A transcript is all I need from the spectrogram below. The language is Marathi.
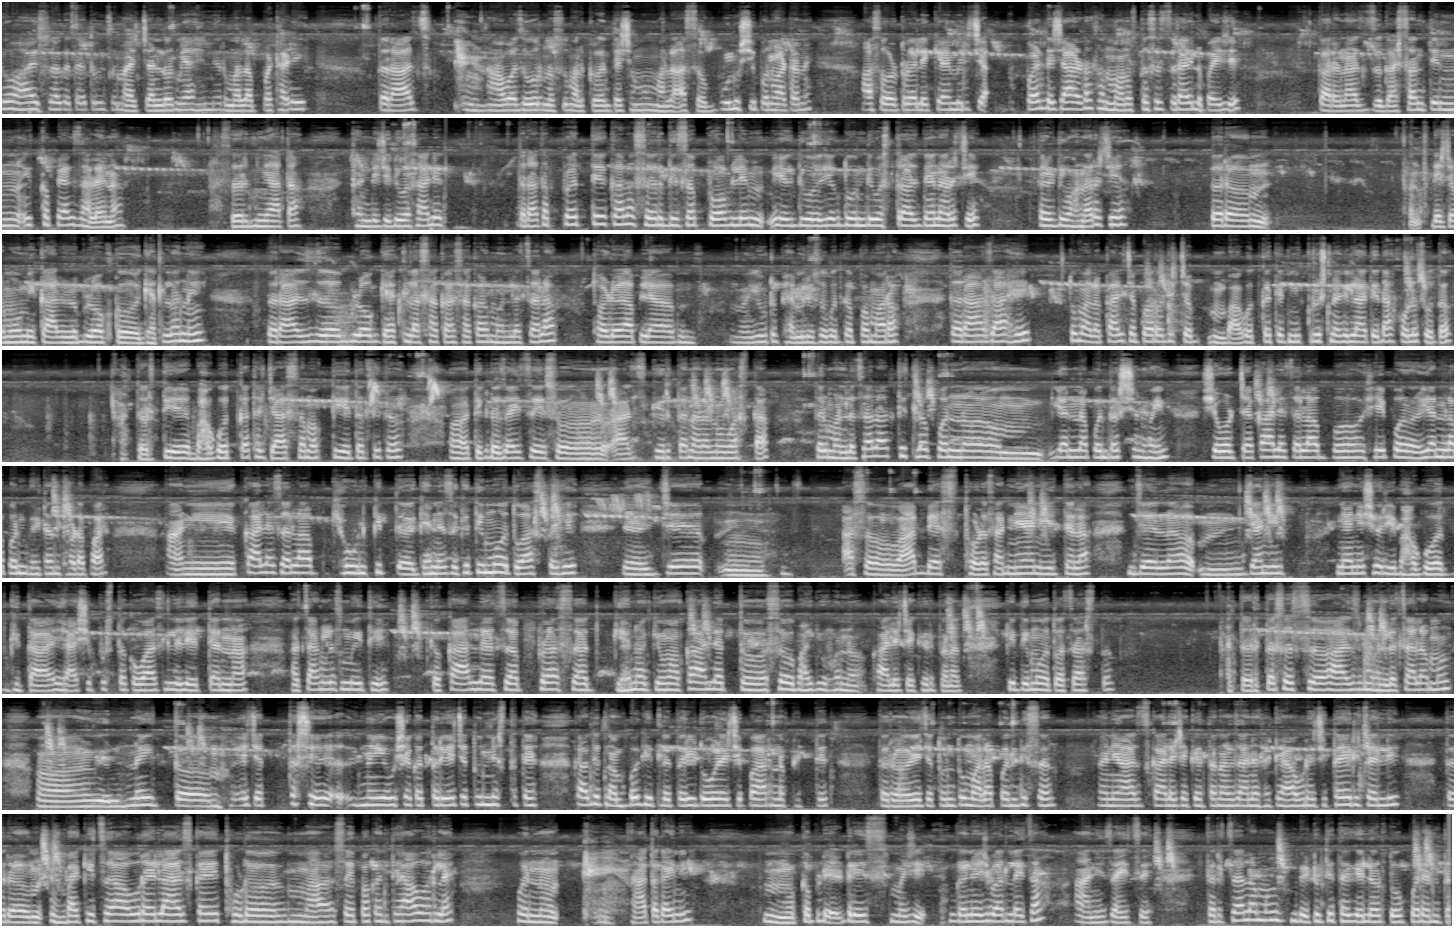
हॅलो हाय स्वागत आहे तुमचं माझ्या चॅनलवर मी आहे निर्मला पठाडे तर आज आवाजावर नसू मला कळण त्याच्यामुळे मला असं बोलूशी पण वाटा नाही. असं वाटू राहिलं कॅमेरीच्या पडद्याच्या आडात माणूस तसंच राहिलं पाहिजे. कारण आज घासांतीन इतका पॅक झाला आहे ना. सर्दीने आता थंडीचे दिवस आले तर आता प्रत्येकाला सर्दीचा प्रॉब्लेम एक दिवस एक दोन दिवस त्रास देणारचे सर्दी होणारचे तर त्याच्यामुळं मी काल ब्लॉग घेतला नाही. तर आज ब्लॉग घेतला सकाळ सकाळ म्हणलं चला थोड्या वेळ आपल्या यूट्यूब फॅमिलीसोबत गप्पा मारा. तर आज आहे तुम्हाला कालच्या परवाच्या भागवत कथेत मी कृष्णलीला ते दाखवलंच होतं. तर ते भागवत कथाची आज समाप्ती आहे तर तिथं तिकडं जायचं आहे स्व आज कीर्तनाला नऊ वाजता. तर म्हणलं चला तिथलं पण यांना पण दर्शन होईल शेवटच्या काल्याचा लाभ हे पण यांना पण भेटन थोडाफार. आणि काल्याचा लाभ घेऊन कित घेण्याचं किती महत्त्व असतं हे जे असं अभ्यास थोडासा ज्ञानी त्याला ज्याला ज्यांनी ज्ञानेश्वरी भागवत गीता हे अशी पुस्तकं वाचलेली आहेत. त्यांना चांगलंच माहिती आहे. काल्याचा प्रसाद घेणं किंवा काल्यात सहभागी होणं काल्याच्या कीर्तनात किती महत्त्वाचं असतं. तर तसंच आज म्हणलं चला मग नाही तर याच्यात तसे नाही येऊ शकत तर याच्यातून नुसतं ते काय देत ना बघितलं तरी डोळ्याचे पारणं फिटते तर याच्यातून तुम्हाला पण दिसन. आणि आज काल्याच्या कीर्तनाला जाण्यासाठी आवरायची तयारी चालली. तर बाकीचं आवरायला आज काही थोडं म, स्वयंपाक आणि ते आवरलं आहे पण आता काही नाही. कपडे ड्रेस म्हणजे गणेश बदलायचा आणि जायचं आहे तर चला मग भेटू तिथं गेल्यावर तोपर्यंत.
